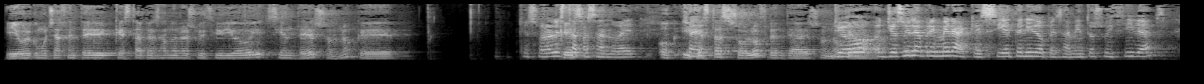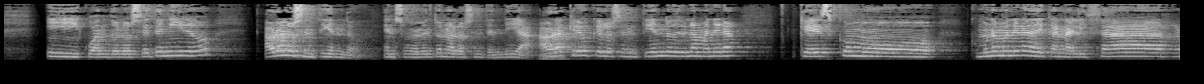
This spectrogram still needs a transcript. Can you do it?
Y yo creo que mucha gente que está pensando en el suicidio hoy siente eso, ¿no? Que, que solo le está pasando a él. y que estás solo frente a eso, ¿no? Yo, yo soy la primera que sí he tenido pensamientos suicidas y cuando los he tenido, ahora los entiendo. En su momento no los entendía. Ahora creo que los entiendo de una manera que es como, como una manera de canalizar,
